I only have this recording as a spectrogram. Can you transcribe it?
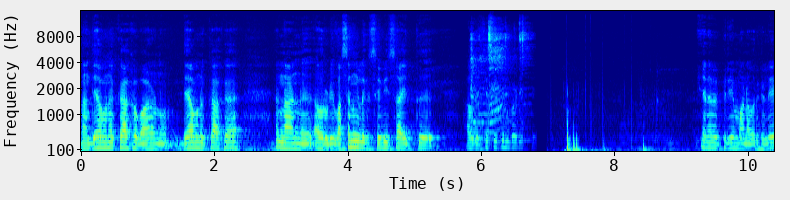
நான் தேவனுக்காக வாழணும். தேவனுக்காக நான் அவருடைய வசனங்களுக்கு செவி சாய்த்து அவருடைய சித்தத்தின்படி எனவே பிரியமானவர்களே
